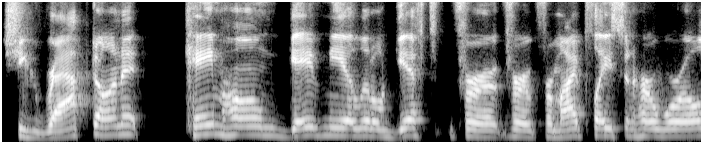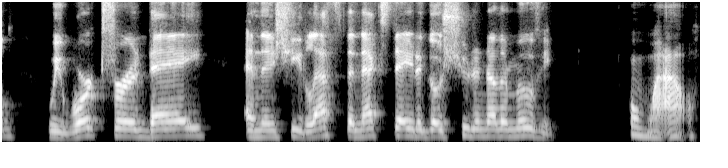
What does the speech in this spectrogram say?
She wrapped on it came home, gave me a little gift for, for, for my place in her world. We worked for a day, and then she left the next day to go shoot another movie. Oh, wow.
